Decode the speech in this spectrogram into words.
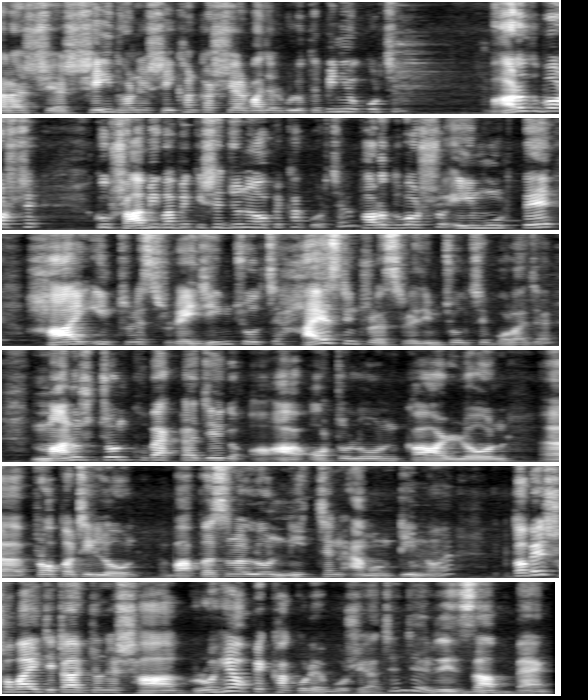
তারা সেই ধরনের, সেইখানকার শেয়ার বাজারগুলোতে বিনিয়োগ করছেন। ভারতবর্ষে খুব স্বাভাবিকভাবে কিসের জন্য অপেক্ষা করছেন? ভারতবর্ষ এই মুহূর্তে হাই ইন্টারেস্ট রেজিম চলছে হাইয়েস্ট ইন্টারেস্ট রেজিম চলছে বলা যায়। মানুষজন খুব একটা যে auto loan car loan property loan বা পার্সোনাল লোন নিচ্ছেন এমনটি নয়। তবে সবাই যেটার জন্য সাগ্রহে অপেক্ষা করে বসে আছেন যে রিজার্ভ ব্যাংক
